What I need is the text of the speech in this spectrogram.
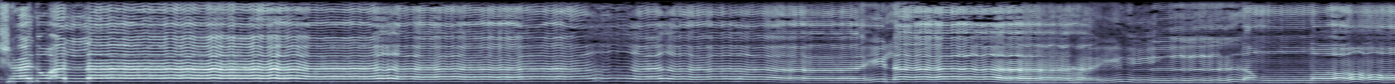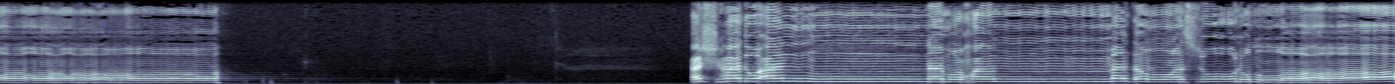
أشهد أن لا إله إلا الله. أشهد أن محمد رسول الله.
